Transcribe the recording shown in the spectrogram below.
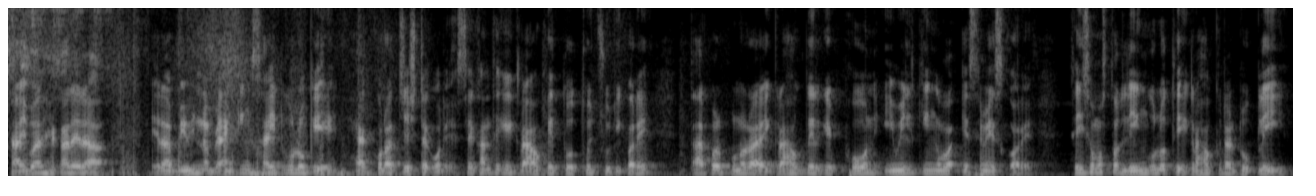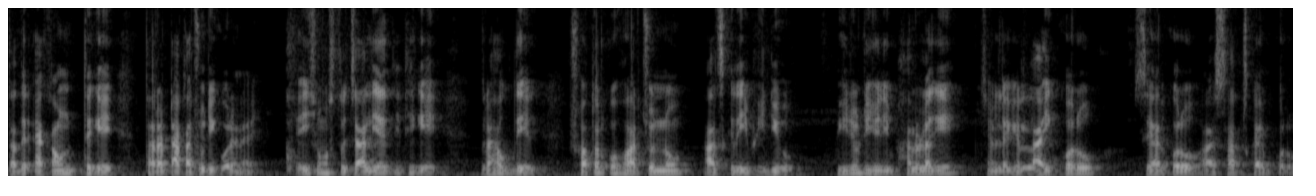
সাইবার হ্যাকারেরা, এরা বিভিন্ন ব্যাংকিং সাইটগুলোকে হ্যাক করার চেষ্টা করে। সেখান থেকে গ্রাহকের তথ্য চুরি করে তারপর পুনরায় গ্রাহকদেরকে ফোন, ইমেল কিংবা এসএমএস করে। সেই সমস্ত লিঙ্কগুলোতে গ্রাহকেরা ঢুকলেই তাদের অ্যাকাউন্ট থেকে তারা টাকা চুরি করে নেয়। এই সমস্ত জালিয়াতি থেকে গ্রাহকদের সতর্ক হওয়ার জন্য আজকের এই ভিডিও। ভিডিওটি যদি ভালো লাগে, চ্যানেলটাকে লাইক করো, শেয়ার করো আর সাবস্ক্রাইব করো।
